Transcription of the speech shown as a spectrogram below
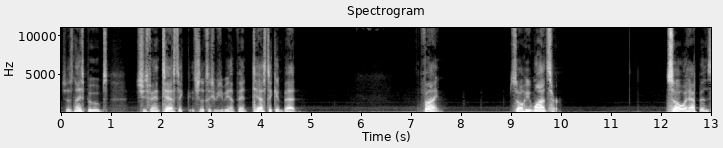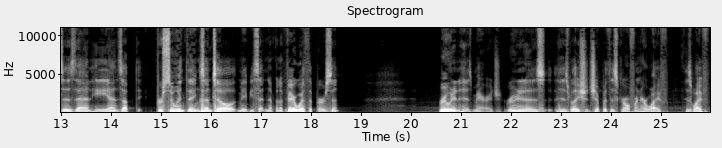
She has nice boobs. She's fantastic. She looks like she would be fantastic in bed. Fine. So he wants her. So what happens is then he ends up pursuing things until maybe setting up an affair with the person, ruining his marriage, ruining his his relationship with his girlfriend, her wife, his wife.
